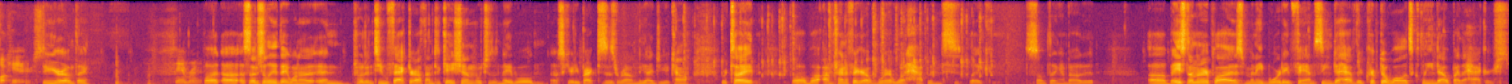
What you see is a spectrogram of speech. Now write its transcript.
fuck haters. Do your own thing. Damn right. But uh, essentially, they want to and put in two-factor authentication, which is enabled. Uh, security practices around the IG account were tight. Blah blah. I'm trying to figure out where what happened, like something about it. Uh, based on the replies, many Bored Ape fans seem to have their crypto wallets cleaned out by the hackers.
